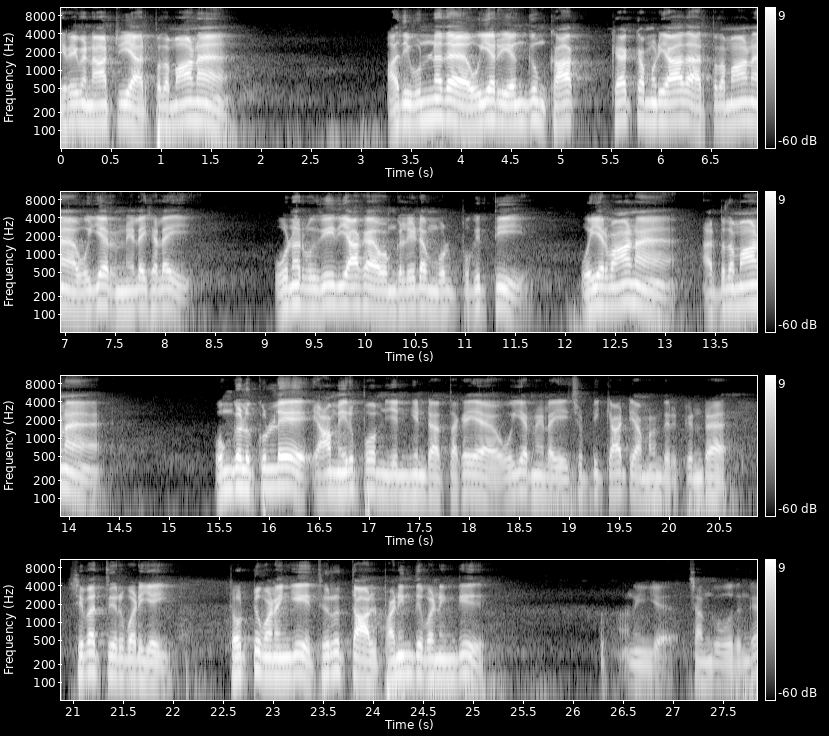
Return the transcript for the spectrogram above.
இறைவன் ஆற்றிய அற்புதமான அதி உன்னத உயர் எங்கும் கா கேட்க முடியாத அற்புதமான உயர் நிலைகளை உணர்வு ரீதியாக உங்களிடம் உள்புகுத்தி உயர்வான அற்புதமான உங்களுக்குள்ளே யாம் இருப்போம் என்கின்ற அத்தகைய உயர்நிலையை சுட்டிக்காட்டி அமர்ந்திருக்கின்ற சிவத்திருவடியை தொட்டு வணங்கி திருத்தால் பணிந்து வணிந்து நீங்கள் சங்கு ஊதுங்க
